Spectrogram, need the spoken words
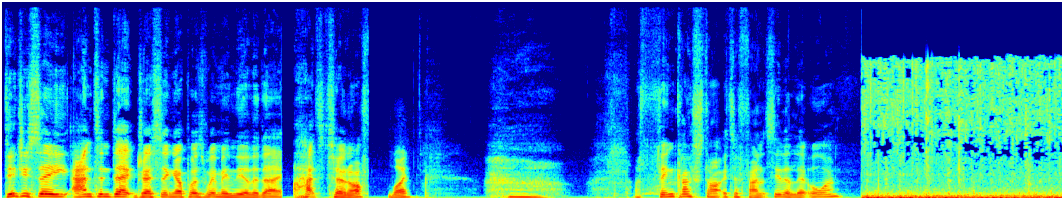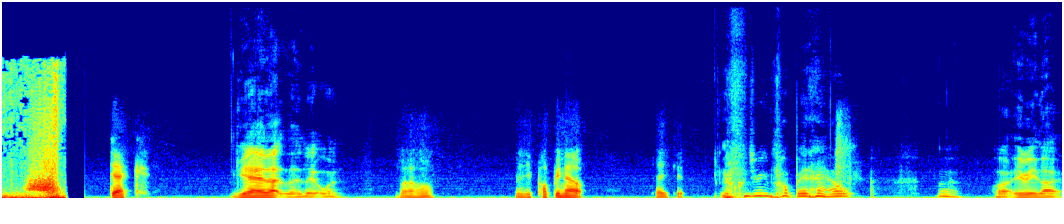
Did you see Ant and Dec dressing up as women the other day? I had to turn off. Why? I think I started to fancy the little one. Dec. Yeah, that's the little one. Oh, is he popping out? Take it. What do you mean popping out? What, you mean like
